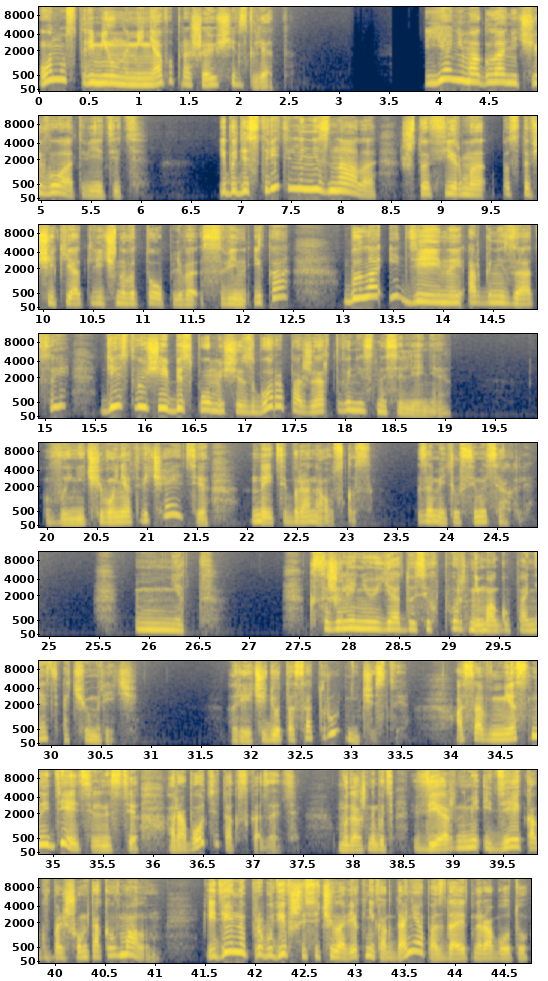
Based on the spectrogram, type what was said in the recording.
Он устремил на меня вопрошающий взгляд. Я не могла ничего ответить, ибо действительно не знала, что фирма поставщики отличного топлива Свин и К была идейной организацией, действующей без помощи сбора пожертвований с населения. Вы ничего не отвечаете, Нейти Баранаускас, заметил Симасяхли. Нет. К сожалению, я до сих пор не могу понять, о чем речь. Речь идет о сотрудничестве, о совместной деятельности, о работе, так сказать. Мы должны быть верными идее как в большом, так и в малом. Идейно пробудившийся человек никогда не опоздает на работу.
